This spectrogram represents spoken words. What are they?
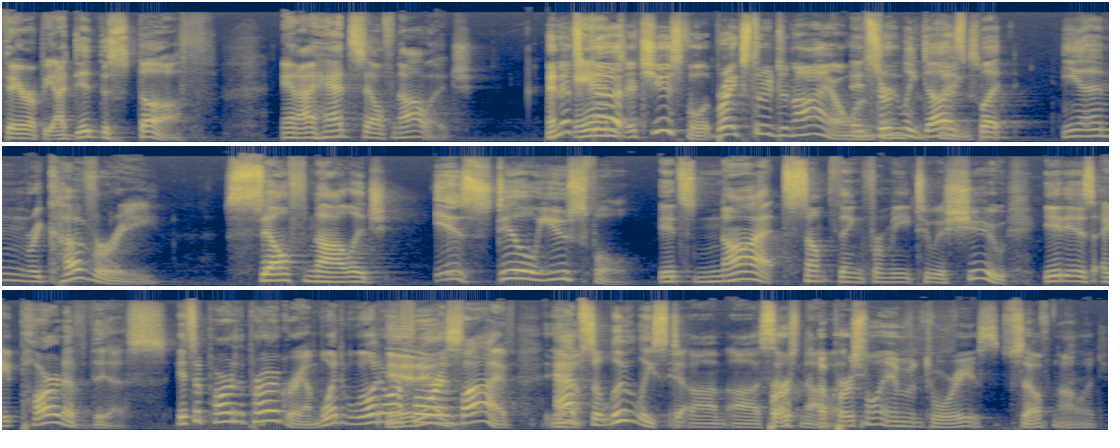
therapy, I did the stuff, and I had self knowledge. And it's And- good. It's useful. It breaks through denial. It certainly does, things. but in recovery, self knowledge is still useful. It's not something for me to eschew. It is a part of this. It's a part of the program. What what are It four is. and five? Yeah. Absolutely, st- um, uh, Per- self a personal inventory is self knowledge.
